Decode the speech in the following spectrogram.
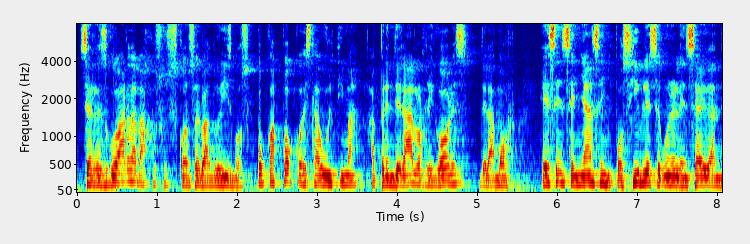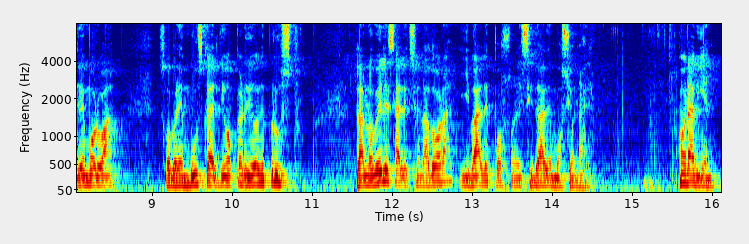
se resguarda bajo sus conservadurismos. Poco a poco esta última aprenderá los rigores del amor. Esa enseñanza imposible según el ensayo de André Morois sobre En busca del tiempo perdido de Proust. La novela es aleccionadora y vale por su necesidad emocional. Ahora bien,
